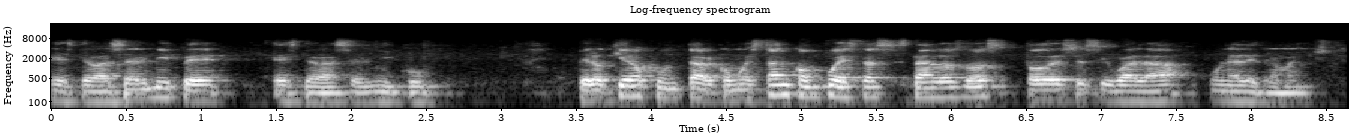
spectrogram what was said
Este va a ser mi P, este va a ser mi Q. Pero quiero juntar, como están compuestas, están los dos, todo eso es igual a una letra mayúscula.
